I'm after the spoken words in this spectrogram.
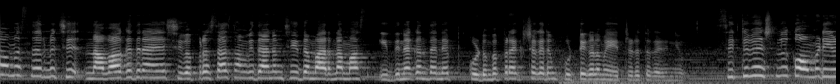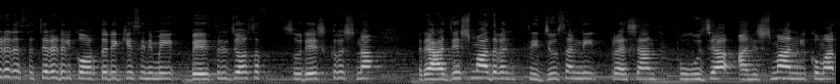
തോമസ് നിർമ്മിച്ച് നവാഗതനായ ശിവപ്രസാദ് സംവിധാനം ചെയ്ത മരണമാസ് ഇതിനകം തന്നെ കുടുംബ പ്രേക്ഷകരും കുട്ടികളും ഏറ്റെടുത്തു കഴിഞ്ഞു. സിറ്റുവേഷണൽ കോമഡിയുടെ രസച്ചരടിൽ കോർത്തൊരുക്കിയ സിനിമയിൽ ബേസിൽ ജോസഫ് സുരേഷ് കൃഷ്ണ രാജേഷ് മാധവൻ സിജു സണ്ണി പ്രശാന്ത് പൂജ അനുഷ്മ അനിൽകുമാർ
